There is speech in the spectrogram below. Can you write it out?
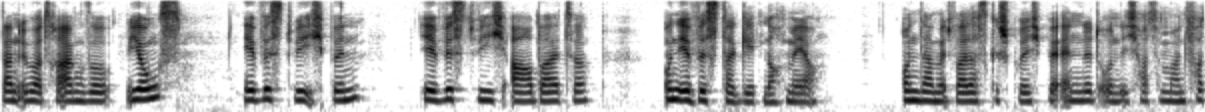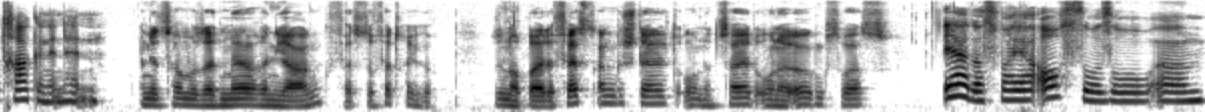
dann übertragen so, Jungs, ihr wisst, wie ich bin, ihr wisst, wie ich arbeite und ihr wisst, da geht noch mehr. Und damit war das Gespräch beendet und ich hatte meinen Vertrag in den Händen. Und jetzt haben wir seit mehreren Jahren feste Verträge. Wir sind auch beide fest angestellt, ohne Zeit, ohne irgendwas. Ja, das war ja auch so. so ähm,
